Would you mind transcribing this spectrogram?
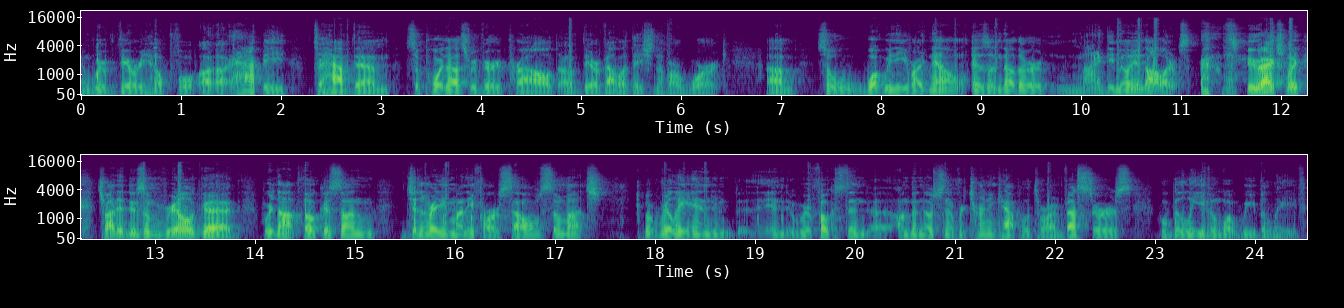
and we're very helpful, uh, uh, happy to have them support us. We're very proud of their validation of our work. Um, so what we need right now is another $90 million to actually try to do some real good. We're not focused on generating money for ourselves so much, but really in, in we're focused in, uh, on the notion of returning capital to our investors who believe in what we believe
